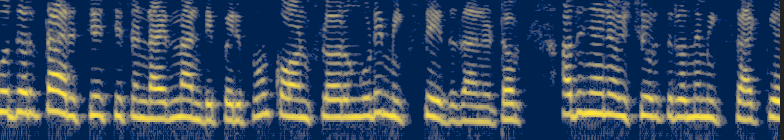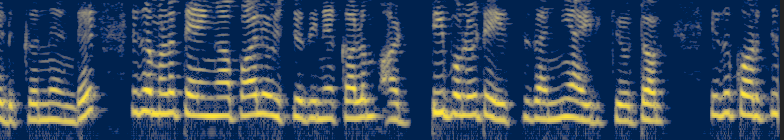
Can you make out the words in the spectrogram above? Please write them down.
കുതിർത്ത് അരച്ച് വെച്ചിട്ടുണ്ടായിരുന്ന അണ്ടിപ്പരിപ്പും കോൺഫ്ലോറും കൂടി മിക്സ് ചെയ്തതാണ് കേട്ടോ അത് ഞാൻ ഒഴിച്ചു കൊടുത്തിട്ടൊന്ന് മിക്സ് ആക്കി എടുക്കുന്നുണ്ട്. ഇത് നമ്മൾ തേങ്ങാപ്പാൽ ഒഴിച്ചതിനേക്കാളും അടിപൊളി ടേസ്റ്റ് തന്നെയായിരിക്കും ആയിരിക്കും കേട്ടോ. ഇത് കുറച്ച്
